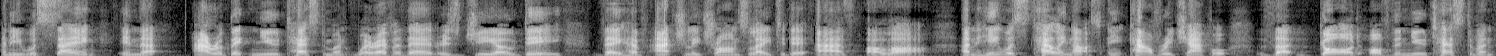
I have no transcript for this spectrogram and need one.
and he was saying in the Arabic New Testament, wherever there is God, they have actually translated it as Allah. And he was telling us in Calvary Chapel that God of the New Testament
